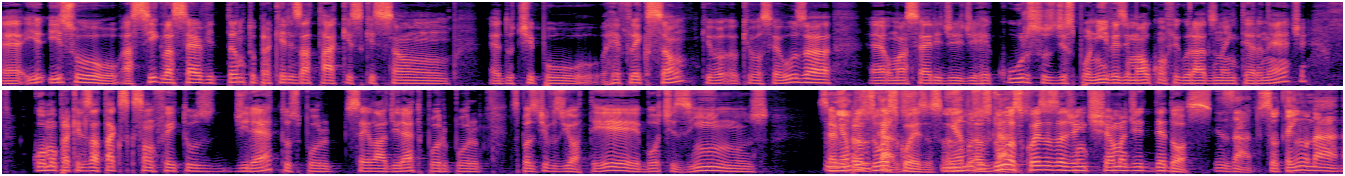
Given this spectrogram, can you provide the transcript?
é, isso, a sigla serve tanto para aqueles ataques que são é, do tipo reflexão, que, que você usa é, uma série de, de recursos disponíveis e mal configurados na internet, como para aqueles ataques que são feitos diretos por, sei lá, direto por, por dispositivos IoT, botzinhos, Serve para as duas casos. coisas. Em as, ambos as os duas casos. coisas a gente chama de DDoS. Exato. Se eu tenho na.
